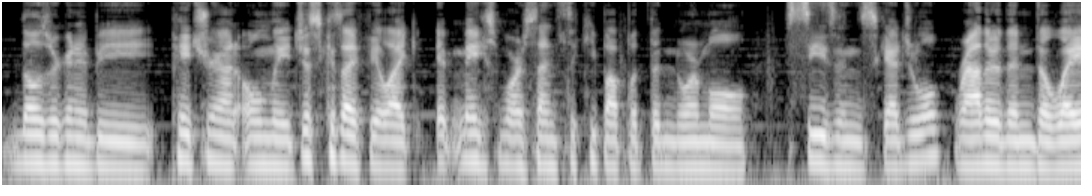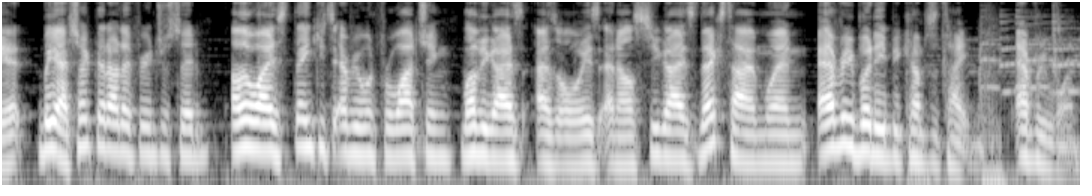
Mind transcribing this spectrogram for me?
those are going to be Patreon only just because I feel like it makes more sense to keep up with the normal season schedule rather than delay it. But yeah, check that out if you're interested. Otherwise, thank you to everyone for watching. Love you guys as always, and I'll see you guys next time when everybody becomes a Titan. Everyone.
